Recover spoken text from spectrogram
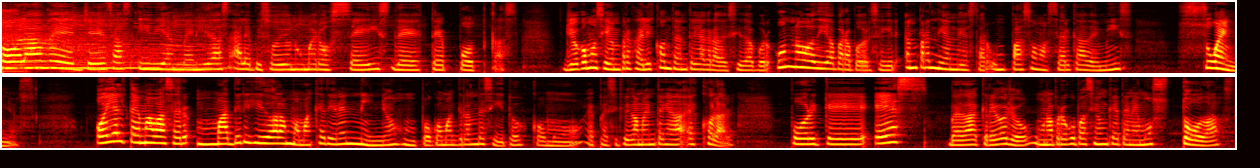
Hola bellezas y bienvenidas al episodio número 6 de este podcast. Yo como siempre feliz, contenta y agradecida por un nuevo día para poder seguir emprendiendo y estar un paso más cerca de mis sueños. Hoy el tema va a ser más dirigido a las mamás que tienen niños un poco más grandecitos, como específicamente en edad escolar, porque es, ¿verdad? Creo yo, una preocupación que tenemos todas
